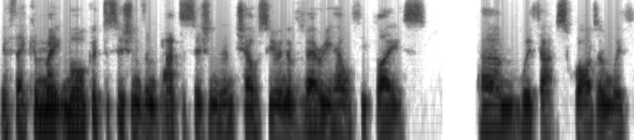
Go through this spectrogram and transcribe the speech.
if they can make more good decisions than bad decisions, then Chelsea are in a very healthy place um, with that squad and with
